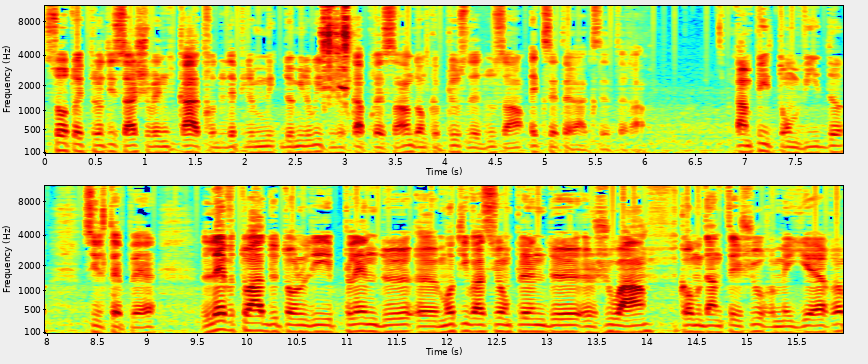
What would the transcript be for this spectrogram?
s'auto-hypnotise H24 depuis 2008 jusqu'à présent, donc plus de 12 ans, etc., etc. Remplis ton vide, s'il te plaît. Lève-toi de ton lit plein de euh, motivation, plein de joie, comme dans tes jours meilleurs,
